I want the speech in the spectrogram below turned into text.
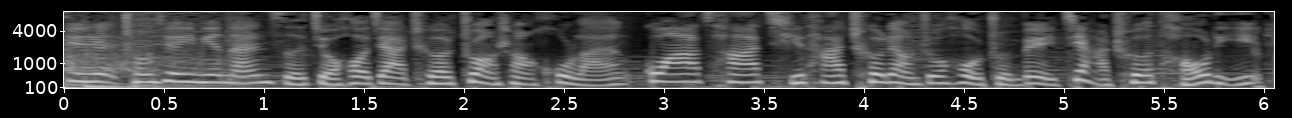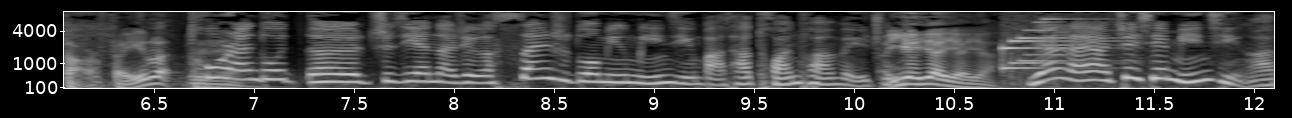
近日，重庆一名男子酒后驾车撞上护栏，刮擦其他车辆之后，准备驾车逃离。胆儿肥了，突然多呃之间呢，这个三十多名民警把他团团围住。哎呀呀呀呀！原来啊，这些民警啊，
